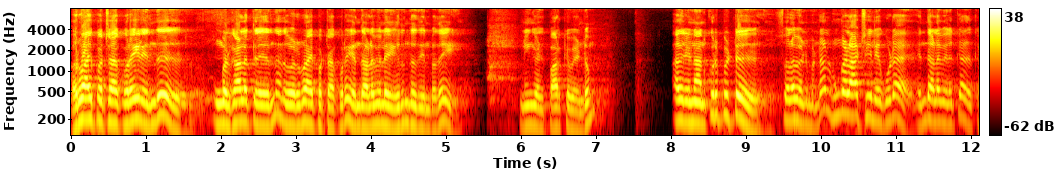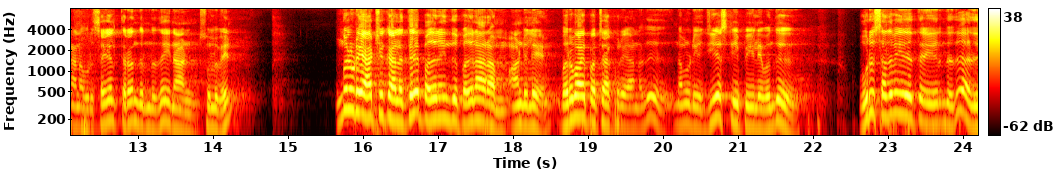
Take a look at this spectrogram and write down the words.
வருவாய் பற்றாக்குறையிலிருந்து உங்கள் காலத்திலிருந்து அந்த வருவாய் பற்றாக்குறை எந்த அளவில் இருந்தது என்பதை நீங்கள் பார்க்க வேண்டும். அதில் நான் குறிப்பிட்டு சொல்ல வேண்டுமென்றால் உங்கள் ஆட்சியிலே கூட எந்த அளவிற்கு அதற்கான ஒரு செயல் திறந்திருந்ததை நான் சொல்லுவேன். உங்களுடைய ஆட்சி காலத்தில் பதினைந்து பதினாறாம் ஆண்டிலே வருவாய் பற்றாக்குறையானது நம்மளுடைய ஜிஎஸ்டிபியிலே வந்து ஒரு சதவீதத்தில் இருந்தது. அது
